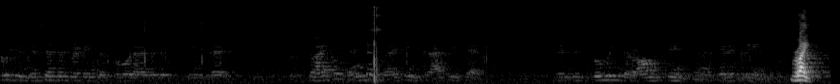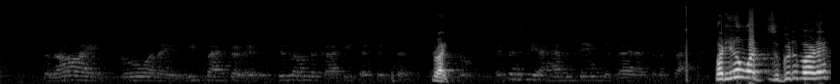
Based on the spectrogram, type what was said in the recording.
could be misinterpreting the code as it is being read. So I could end up writing crappy tests, which is proving the wrong thing, and I get a green. Right. So now I go and I refactor it. It's still on the crappy test itself. Right. So essentially, I have the same design after the fact. But you know what's good about it?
